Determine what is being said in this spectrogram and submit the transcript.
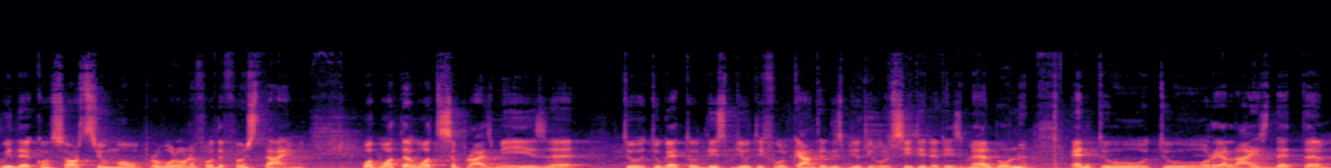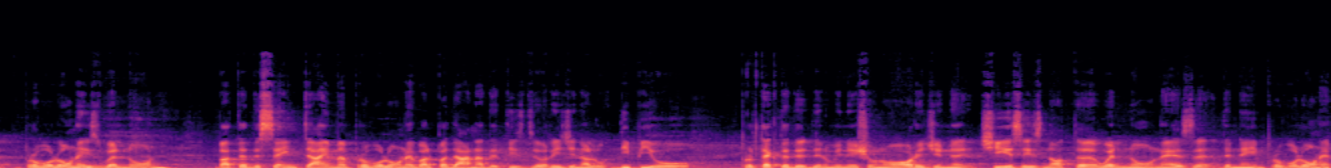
with the consortium of provolone for the first time. What, what, uh, what surprised me is uh, to, to get to this beautiful country, this beautiful city that is Melbourne, and to, to realize that uh, provolone is well known, but at the same time, provolone Valpadana, that is the original DPO protected denomination of origin cheese, is not uh, well known as uh, the name provolone.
